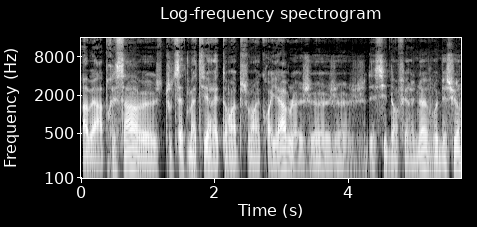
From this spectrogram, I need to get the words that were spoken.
Ah ben après ça, euh, toute cette matière étant absolument incroyable, je, décide d'en faire une œuvre. Oui, bien sûr.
